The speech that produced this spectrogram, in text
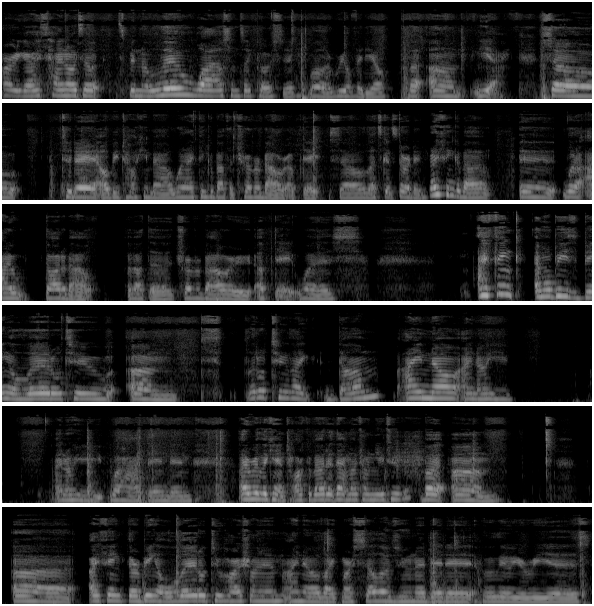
Alrighty guys, I know it's a it's been a little while since I posted, well, a real video, but um yeah. So today I'll be talking about what I think about the Trevor Bauer update. So let's get started. What I think about it, what I thought about about the Trevor Bauer update was I think MLB is being a little too um little too like dumb. I know I know he I know he what happened and I really can't talk about it that much on YouTube, but um uh I think they're being a little too harsh on him. I know like Marcell Ozuna did it, Julio Urias,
